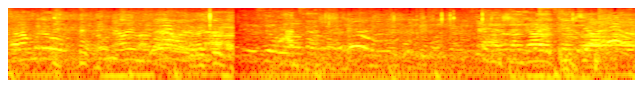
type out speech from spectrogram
Thank you.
